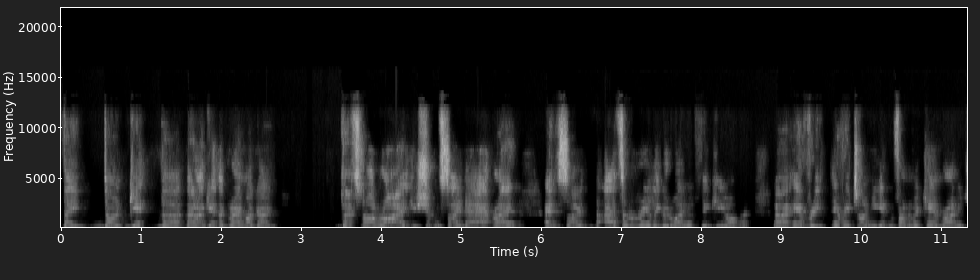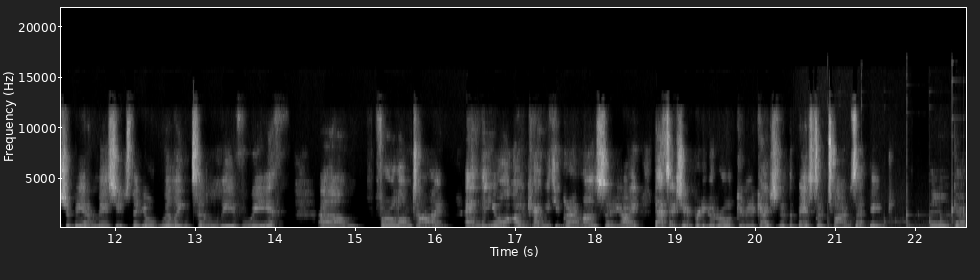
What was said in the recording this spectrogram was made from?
they don't get the they don't get the grandma going, that's not right. You shouldn't say that, right? And so that's a really good way of thinking of it. Uh, every every time you get in front of a camera, it should be a message that you're willing to live with um, for a long time and that you're okay with your grandma seeing. I mean, that's actually a pretty good rule of communication at the best of times, I think. There you go.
